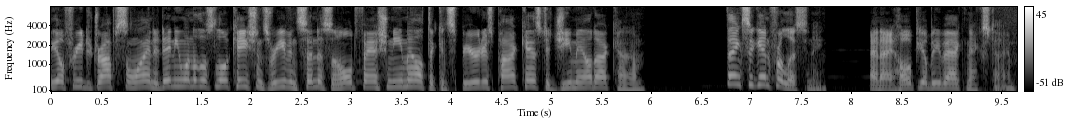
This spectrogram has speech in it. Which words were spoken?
Feel free to drop us a line at any one of those locations or even send us an old fashioned email at theconspiratorspodcast at gmail.com. Thanks again for listening and I hope you'll be back next time.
